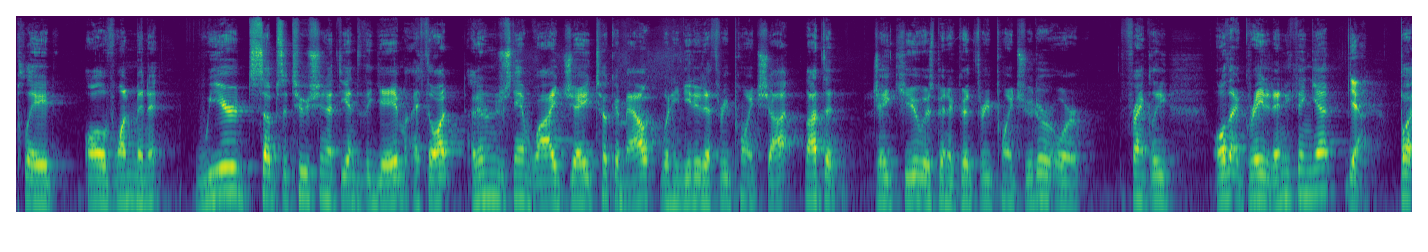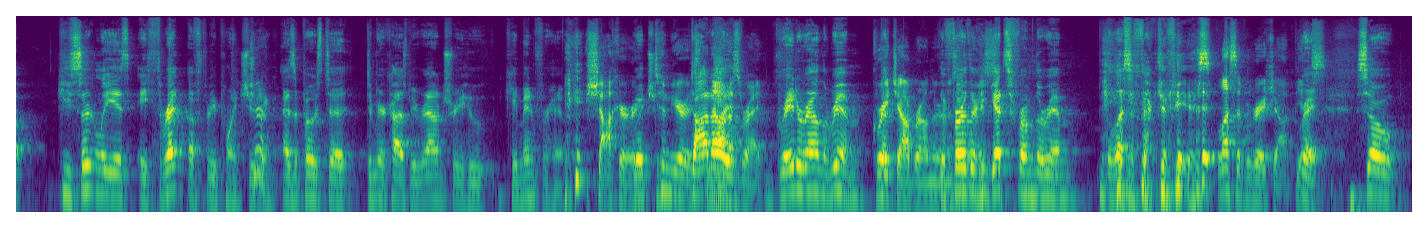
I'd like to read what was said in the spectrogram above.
played all of one minute. Weird substitution at the end of the game. I thought I didn't understand why Jay took him out when he needed a three point shot. Not that JQ has been a good three point shooter or, frankly, all that great at anything yet. yeah, But he certainly is a threat of three point shooting Sure. as opposed to Dhamir Cosby Roundtree, who came in for him. shocker. Which Dhamir is Dada not is threat. great around the rim. Great job around the rim. The further he gets from the rim, the less effective he is. less of a great job. Yes. Right. So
